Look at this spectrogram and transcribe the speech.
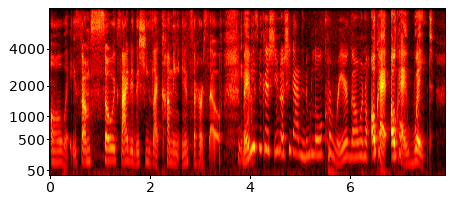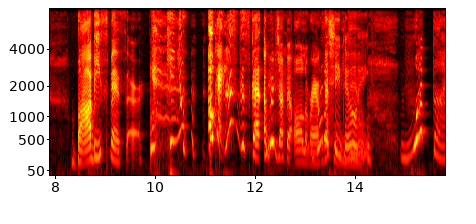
Always. So I'm so excited that she's like coming into herself. Maybe it's because, you know, she got a new little career going on. Okay, okay, wait. Bobbie Spencer. Can you Okay, let's discuss. We're jumping all around. What is she doing? do. What the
